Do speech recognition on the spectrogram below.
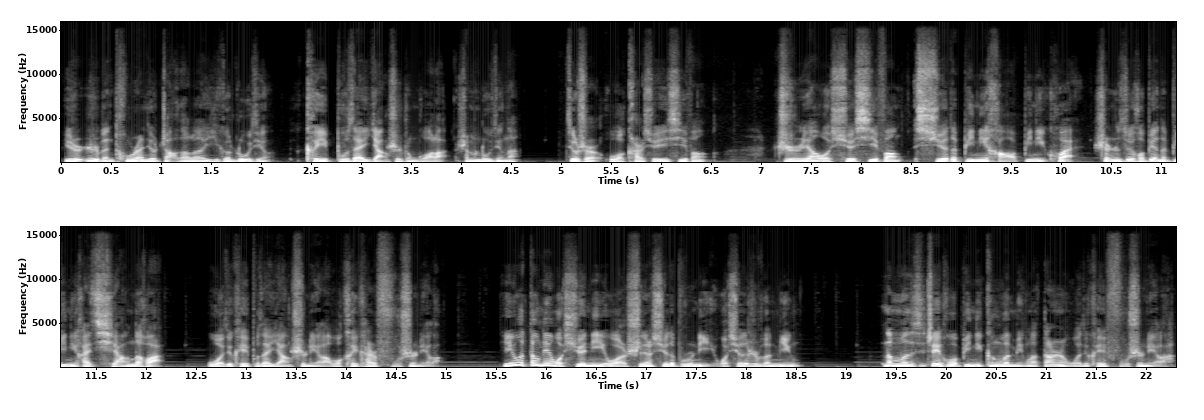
于是日本突然就找到了一个路径，可以不再仰视中国了。什么路径呢？就是我开始学习西方，只要我学西方学的比你好，比你快，甚至最后变得比你还强的话，我就可以不再仰视你了，我可以开始俯视你了。因为当年我学你，我实际上学的不是你，我学的是文明。那么这回我比你更文明了，当然我就可以俯视你了。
